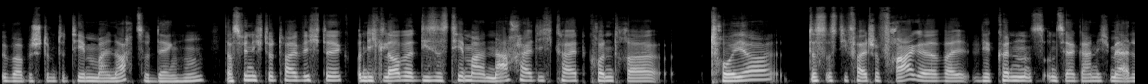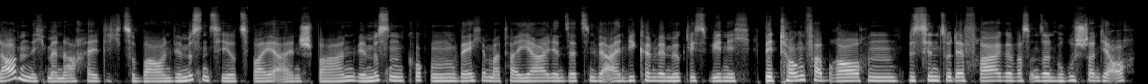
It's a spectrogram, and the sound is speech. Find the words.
über bestimmte Themen mal nachzudenken. Das finde ich total wichtig. Und ich glaube, dieses Thema Nachhaltigkeit kontra teuer, das ist die falsche Frage, weil wir können es uns ja gar nicht mehr erlauben, nicht mehr nachhaltig zu bauen. Wir müssen CO2 einsparen. Wir müssen gucken, welche Materialien setzen wir ein, wie können wir möglichst wenig Beton verbrauchen, bis hin zu der Frage, was unseren Berufsstand ja auch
